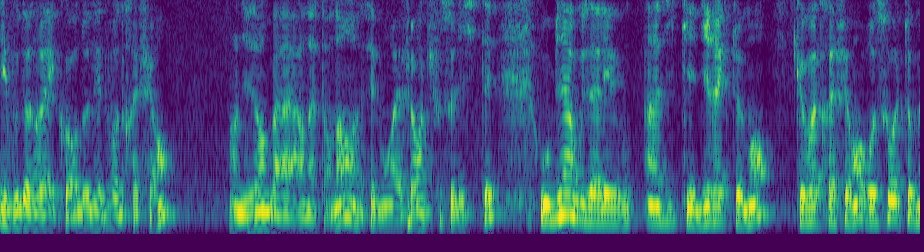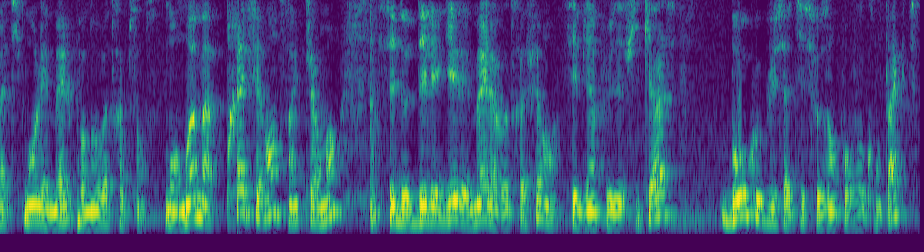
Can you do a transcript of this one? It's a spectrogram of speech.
et vous donnerez les coordonnées de votre référent, en disant bah, en attendant, c'est mon référent qu'il faut solliciter, ou bien vous allez vous indiquer directement que votre référent reçoit automatiquement les mails pendant votre absence. Bon, moi, ma préférence, hein, clairement, c'est de déléguer les mails à votre référent. C'est bien plus efficace, beaucoup plus satisfaisant pour vos contacts.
